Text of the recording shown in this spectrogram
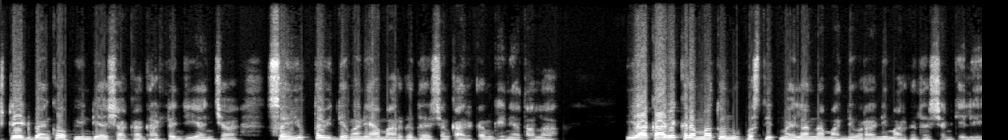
स्टेट बँक ऑफ इंडिया शाखा घाटंजी यांच्या संयुक्त विद्यमाने हा मार्गदर्शन कार्यक्रम घेण्यात आला. या कार्यक्रमातून उपस्थित महिलांना मान्यवरांनी मार्गदर्शन केले.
